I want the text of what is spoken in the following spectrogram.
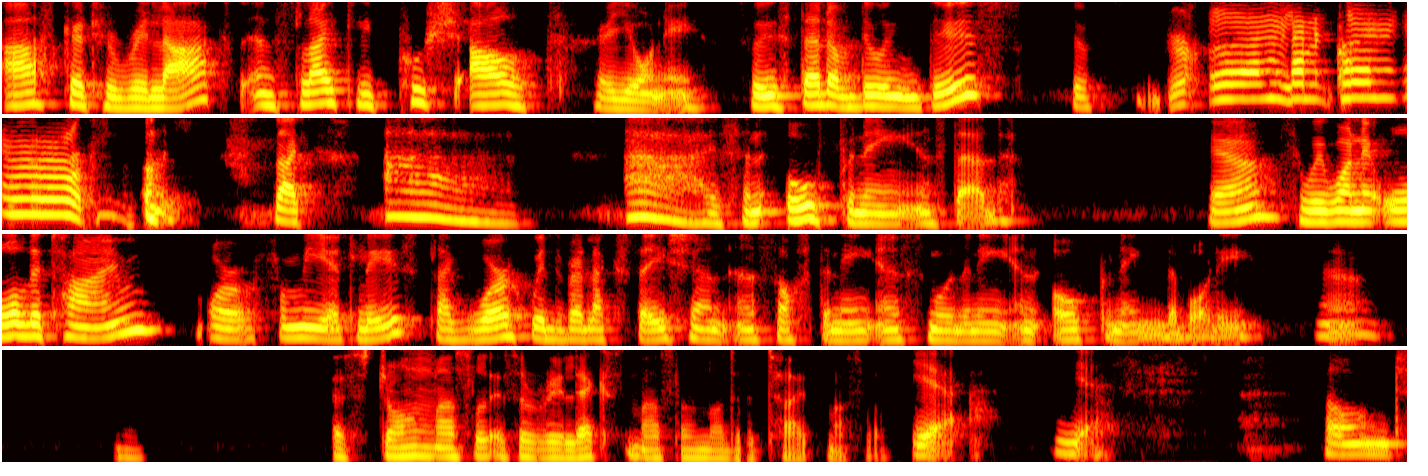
ask her to relax and slightly push out her yoni. So instead of doing this, like ah, ah, it's an opening instead. Yeah. So we want it all the time, or for me at least, like work with relaxation and softening and smoothing and opening the body. Yeah. A strong muscle is a relaxed muscle, not a tight muscle. Yeah. Yes. Toned.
